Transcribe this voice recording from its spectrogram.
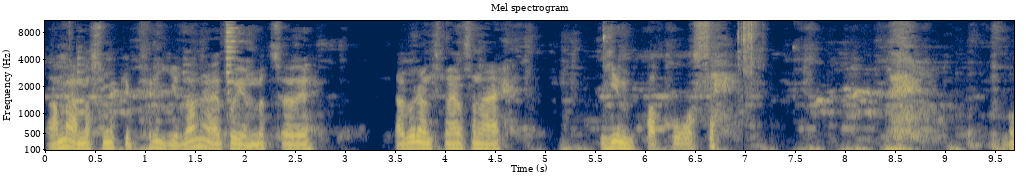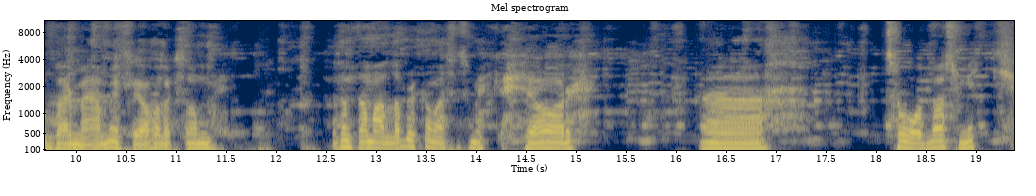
jag har med mig så mycket prylar när jag är på gymmet så det, jag går runt med en sån här gympapåse. Och bär med mig för jag har liksom jag vet inte om alla brukar ha med sig så mycket. Jag har eh, trådlös mick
